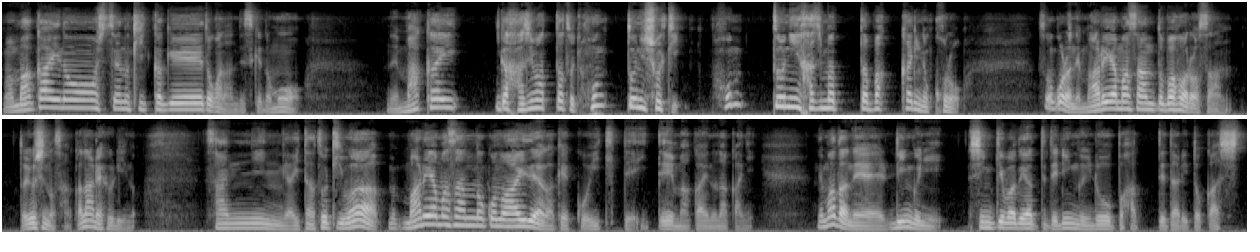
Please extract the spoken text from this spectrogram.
ま、魔界の出演のきっかけとかなんですけども、ね、魔界が始まった時、本当に初期、本当に始まったばっかりの頃、その頃はね、丸山さんとバファローさんと吉野さんかな、レフリーの。3人がいた時は、丸山さんのこのアイデアが結構生きていて、魔界の中に。で、まだね、リングに、新木場でやってて、リングにロープ張ってたりとかし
